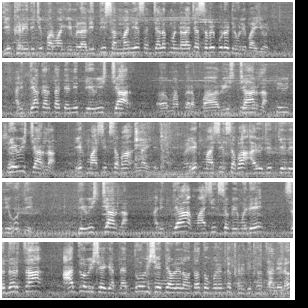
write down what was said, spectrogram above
जी खरेदीची परवानगी मिळाली ती सन्माननीय संचालक मंडळाच्या सभेपुढे ठेवली पाहिजे होती. आणि त्याकरता त्यांनी तेवीस चार माफ करा बावीस चारला तेवीस चार. तेवीस चारला एक मासिक सभा नाही एक मासिक सभा आयोजित केलेली होती तेवीस चारला. आणि त्या मासिक सभेमध्ये सदरचा आज जो विषय घेतलाय तो विषय त्यावेळेला होता तोपर्यंत खरेदी खत झालेलं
